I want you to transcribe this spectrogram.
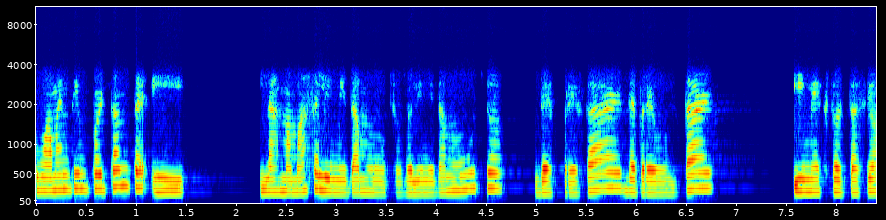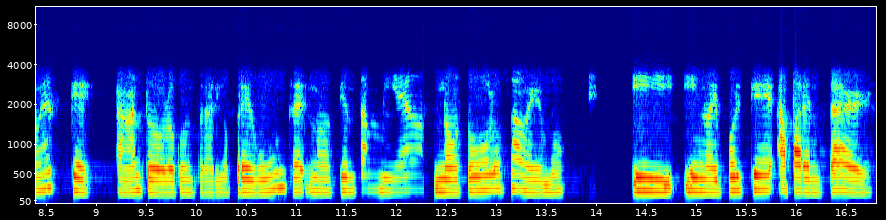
sumamente importante y las mamás se limitan mucho, se limitan mucho de expresar, de preguntar y mi exhortación es que hagan todo lo contrario, pregunten, no sientan miedo, no todo lo sabemos y, y no hay por qué aparentar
